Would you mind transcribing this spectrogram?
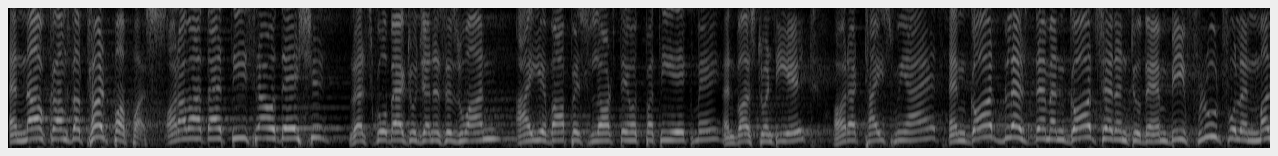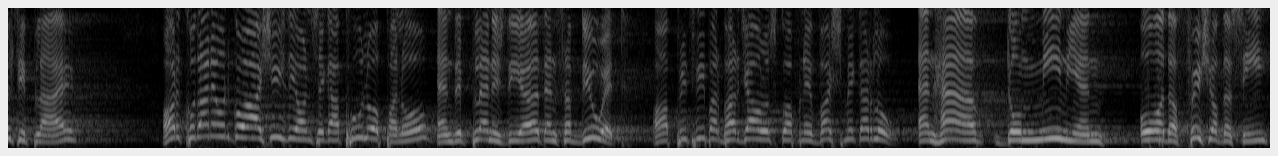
And now comes the third purpose. और अब आता है तीसरा उद्देश्य Let's go back to Genesis 1 आइए वापस लौटते हैं उत्पत्ति एक में and verse 28. और 28वीं आयत And God blessed them, and God said unto them, Be fruitful and multiply, और खुदा ने उनको आशीष दी और उनसे कहा फूलो फलो and replenish the earth, and subdue it, और पृथ्वी पर भर जाओ और उसको अपने वश में कर लो and have dominion over the fish of the sea,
